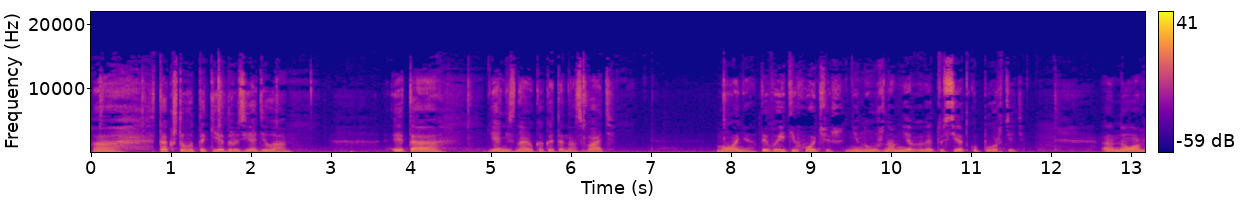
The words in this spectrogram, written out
А, так что вот такие, друзья, дела. Это, я не знаю, как это назвать. Моня, ты выйти хочешь? Не нужно мне эту сетку портить. Но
